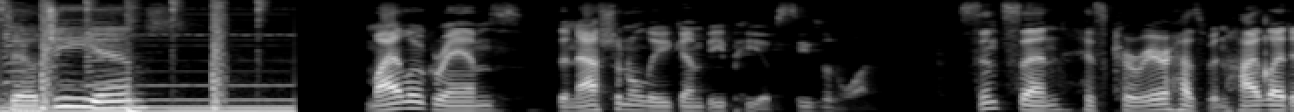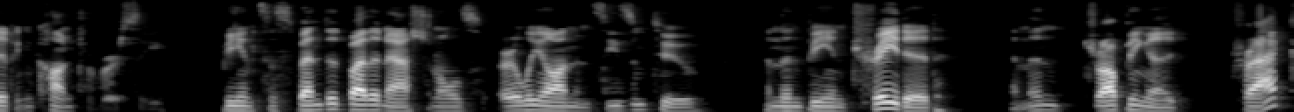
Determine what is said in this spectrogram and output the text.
Tell GMs. Milo Grams, the National League MVP of Season 1. Since then, his career has been highlighted in controversy, being suspended by the Nationals early on in Season 2, and then being traded, and then dropping a track?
